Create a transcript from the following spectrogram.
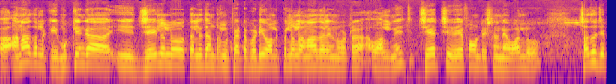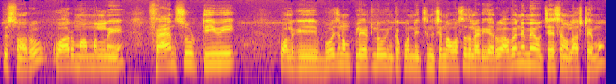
అనాథలకి ముఖ్యంగా ఈ జైలులో తల్లిదండ్రులు పెట్టబడి వాళ్ళ పిల్లలు అనాథలైన వాళ్ళని చేర్చి వే ఫౌండేషన్ అనే వాళ్ళు చదువు చెప్పిస్తున్నారు. వారు మమ్మల్ని ఫ్యాన్స్ టీవీ వాళ్ళకి భోజనం ప్లేట్లు ఇంకా కొన్ని చిన్న చిన్న వసతులు అడిగారు. అవన్నీ మేము చేసాము లాస్ట్ టైము.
